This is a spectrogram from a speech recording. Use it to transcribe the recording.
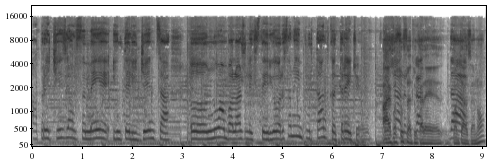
apreciezi la o femeie inteligența, uh, nu ambalajul exterior, asta nu e important că trece. O Aia cu greșeală, sufletul ca- care Da. contează, nu?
